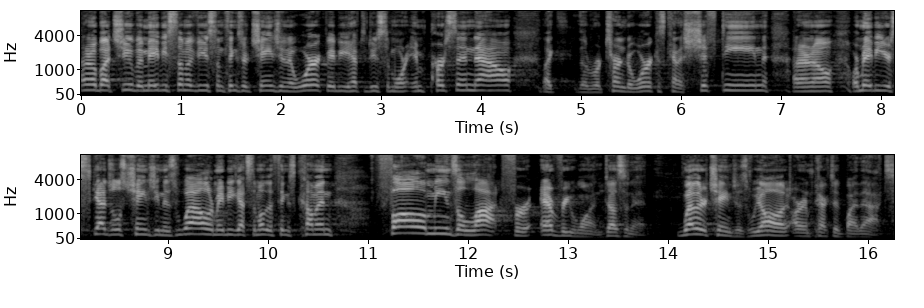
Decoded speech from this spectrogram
I don't know about you, but maybe some of you, some things are changing at work. Maybe you have to do some more in person now, like the return to work is kind of shifting. I don't know. Or maybe your schedule's changing as well, or maybe you got some other things coming. Fall means a lot for everyone, doesn't it? Weather changes, we all are impacted by that.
